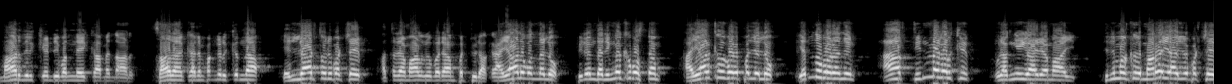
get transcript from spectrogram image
മാറി നിൽക്കേണ്ടി വന്നേക്കാമെന്നാണ്. സാധാരണക്കാരൻ പങ്കെടുക്കുന്ന എല്ലായിടത്തും ഒരു പക്ഷേ അത്തരം ആളുകൾ വരാൻ പറ്റൂല. അയാൾ വന്നല്ലോ പിന്നെന്താ നിങ്ങൾക്ക് പ്രശ്നം? അയാൾക്ക് കുഴപ്പമില്ലല്ലോ എന്ന് പറഞ്ഞ് ആ തിന്മകൾക്ക് ഒരു അംഗീകാരമായി തിന്മകൾക്ക് മറയായി പക്ഷേ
